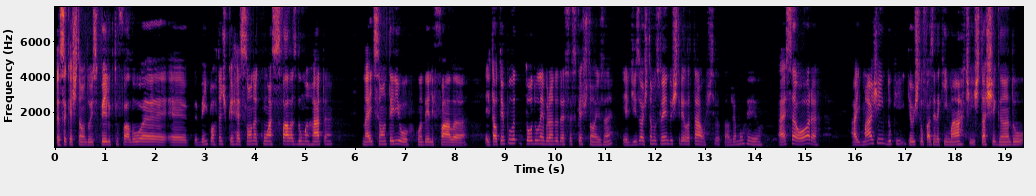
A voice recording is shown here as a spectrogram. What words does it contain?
Essa questão do espelho que tu falou é, é, é bem importante porque ressona com as falas do Manhattan na edição anterior, quando ele fala ele está o tempo todo lembrando dessas questões, né? Ele diz, ó, oh, estamos vendo estrela tal, estrela tal já morreu. A essa hora, a imagem do que, que eu estou fazendo aqui em Marte está chegando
